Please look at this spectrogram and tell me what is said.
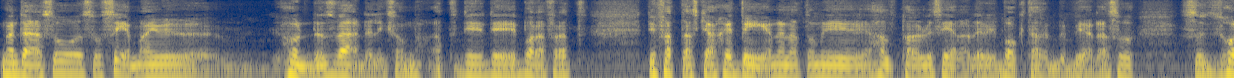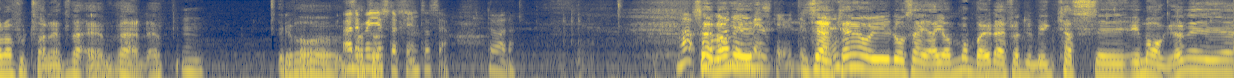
Men där så, så ser man ju hundens värde liksom. Att det, det är bara för att det fattas kanske ett ben eller att de är halvt paralyserade i bakbenen så, så har de fortfarande ett eh, värde. Det var ja, det var jättefint att se. Det var det. Ja, Sen, har vi, sen kan jag ju då säga, jag mobbar ju dig för att du blev kass i, i magen i,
